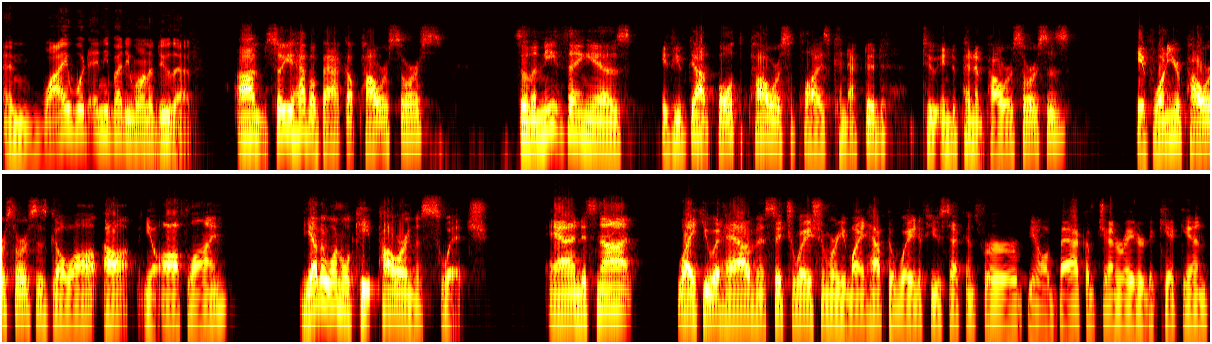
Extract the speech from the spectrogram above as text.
And why would anybody want to do that? Um, so you have a backup power source. So the neat thing is if you've got both power supplies connected to independent power sources, if one of your power sources go off, you know, offline, the other one will keep powering the switch. And it's not like you would have in a situation where you might have to wait a few seconds for, you know, a backup generator to kick in.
